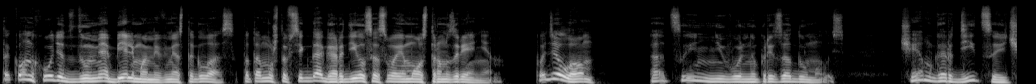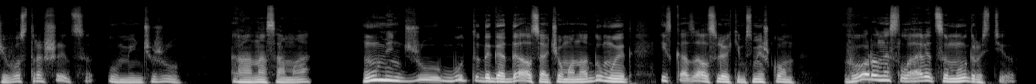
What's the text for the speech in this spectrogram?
«Так он ходит с двумя бельмами вместо глаз, потому что всегда гордился своим острым зрением. По делам. А Цинь невольно призадумалась. Чем гордиться и чего страшиться у Минчжу? А она сама? У Минчжу будто догадался, о чем она думает, и сказал с легким смешком. «Вороны славятся мудростью.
